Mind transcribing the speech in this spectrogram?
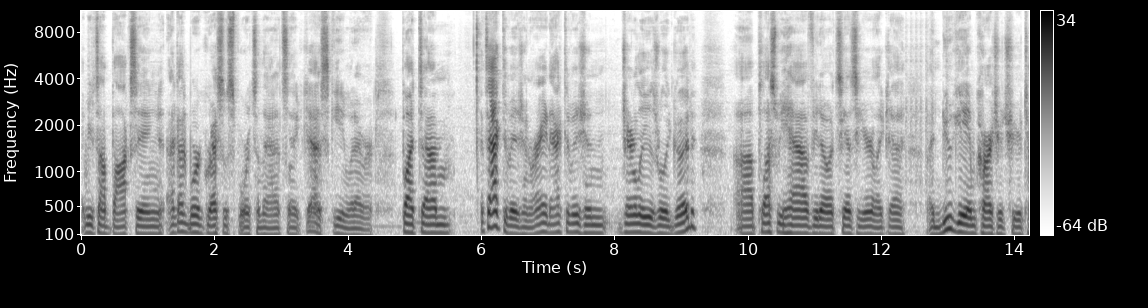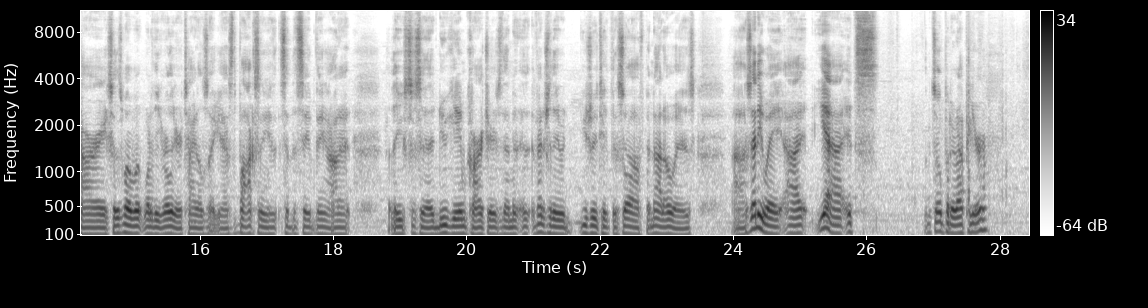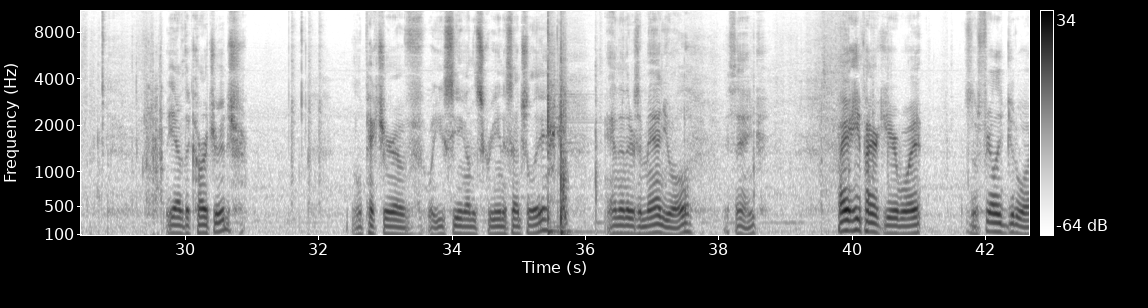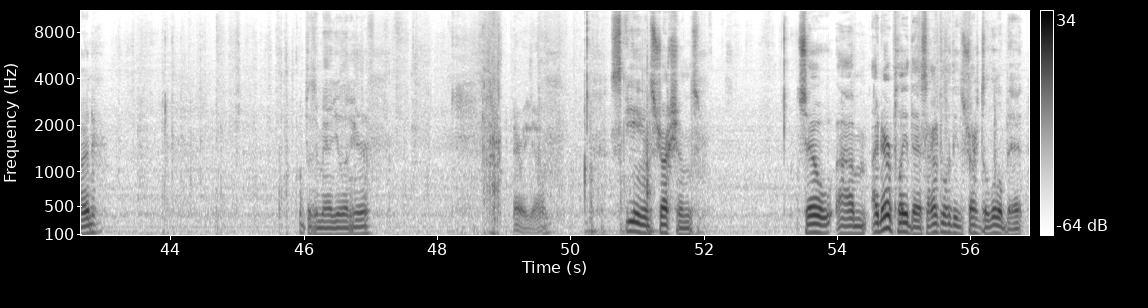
I mean, it's not boxing. I got more aggressive sports than that. It's like yeah, skiing, whatever. But um, it's Activision, right? Activision generally is really good. Uh, plus, we have you know it says here like a, a new game cartridge for Atari. So this is one, one of the earlier titles, I guess. The boxing said the same thing on it. They used to say a new game cartridge. Then eventually they would usually take this off, but not always. Uh, so anyway, uh, yeah, it's let's open it up here. We have the cartridge. A little picture of what you're seeing on the screen, essentially. And then there's a manual, I think. Hey, Pirate Gear Boy. It's a fairly good one. Hope there's a manual in here. There we go. Skiing instructions. So, um, I've never played this. I have to look at the instructions a little bit.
